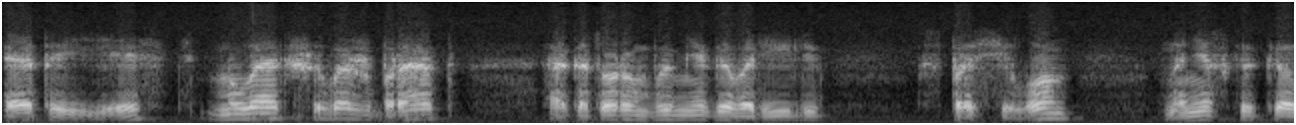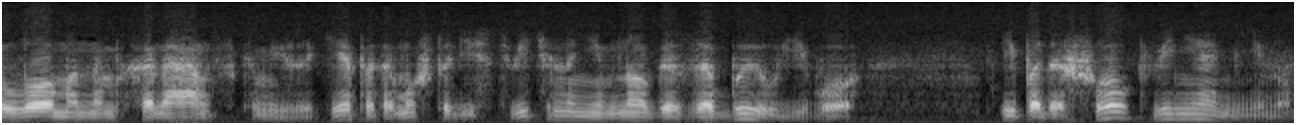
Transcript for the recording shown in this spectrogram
«Это и есть младший ваш брат, о котором вы мне говорили?» — спросил он на несколько ломаном ханаанском языке, потому что действительно немного забыл его, и подошел к Вениамину.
